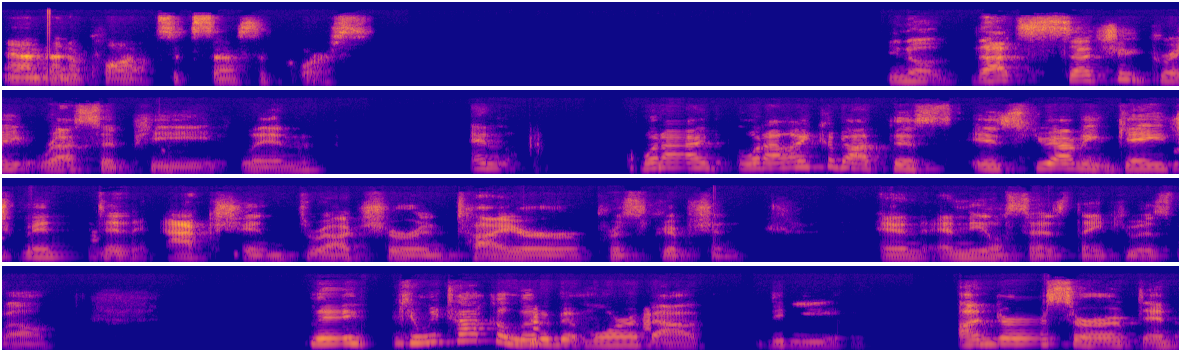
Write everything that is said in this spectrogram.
And then applaud success, of course. You know, that's such a great recipe, Lynn. And what I, what I like about this is you have engagement and action throughout your entire prescription. And, and Neil says thank you as well. Lynn, can we talk a little bit more about the underserved and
